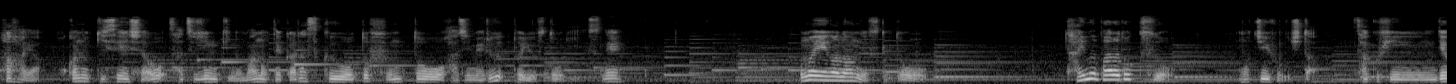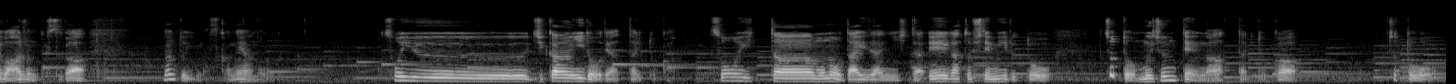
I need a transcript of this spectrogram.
母や他の犠牲者を殺人鬼の魔の手から救おうと奮闘を始めるというストーリーですね。この映画なんですけどタイムパラドックスをモチーフにした作品ではあるんですが何と言いますかねあのそういう時間移動であったりとかそういったものを題材にした映画として見るとちょっと矛盾点があったりとかちょっと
